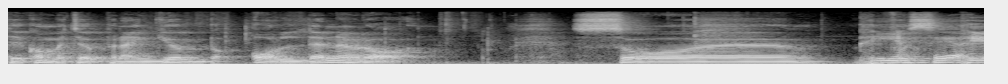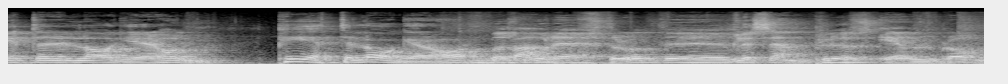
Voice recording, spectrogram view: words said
vi har kommit upp i den gubbåldern nu då. Så eh, vi får se. Peter Lagerholm. Peter Lagerholm Vad står det efteråt? Eh, Plus en. Plus en bra.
